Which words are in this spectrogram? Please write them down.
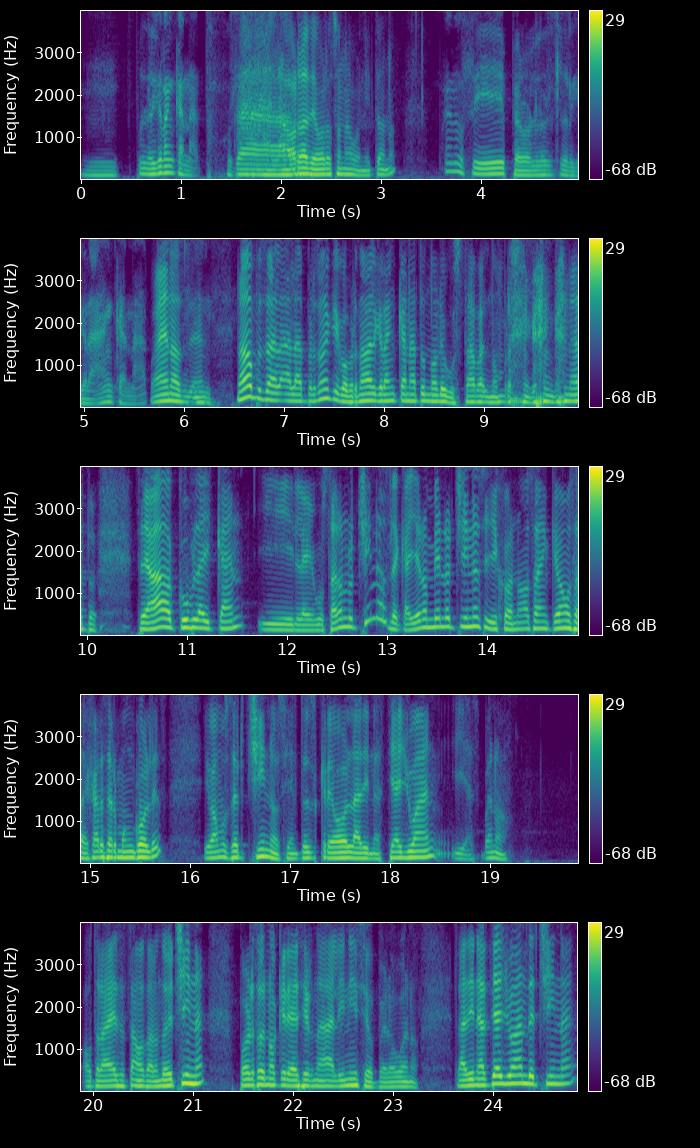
Mm, Pues el Gran Canato. O sea, Ah, la horda de oro suena bonito, ¿no? Bueno, sí, pero es el Gran Canato. Bueno, sí. Mm. No, pues a, a la persona que gobernaba el Gran Canato no le gustaba el nombre del Gran Canato. Se llamaba Kublai Khan y le gustaron los chinos, le cayeron bien los chinos y dijo, no, ¿saben qué? Vamos a dejar de ser mongoles y vamos a ser chinos. Y entonces creó la dinastía Yuan y es, bueno, otra vez estamos hablando de China, por eso no quería decir nada al inicio, pero bueno, la dinastía Yuan de China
